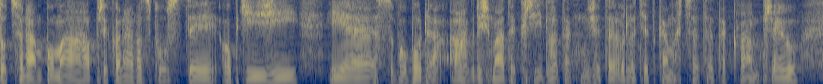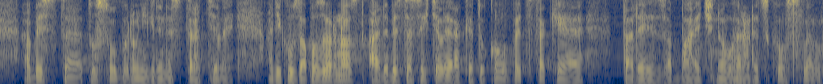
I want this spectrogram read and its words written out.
to, co nám pomáhá překonávat spousty obtíží, je svoboda. A když máte křídla, tak můžete odletět kam chcete. Tak vám přeju, abyste tu svobodu nikdy nestratili. A děkuji za pozornost. A kdybyste si chtěli raketu koupit, tak je tady za báječnou hradeckou slevu.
